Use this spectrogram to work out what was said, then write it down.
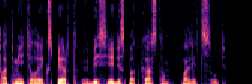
Отметила эксперт в беседе с подкастом «Политсуть».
